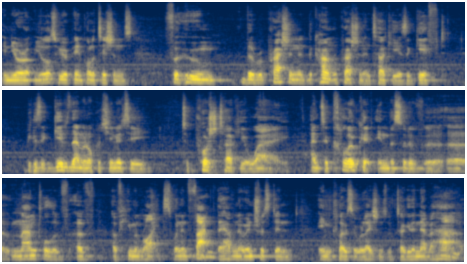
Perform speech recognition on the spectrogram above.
in Europe lots of European politicians for whom the repression the current repression in Turkey is a gift because it gives them an opportunity to push Turkey away and to cloak it in the sort of uh, uh, mantle of, of of human rights when in fact they have no interest in in closer relations with Turkey. They never have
